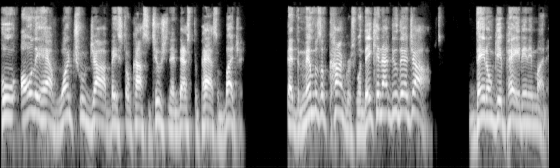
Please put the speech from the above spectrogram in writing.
who only have one true job based on Constitution, and that's to pass a budget, that the members of Congress, when they cannot do their jobs, they don't get paid any money.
